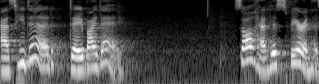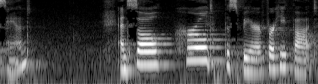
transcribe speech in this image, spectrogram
as he did day by day. Saul had his spear in his hand, and Saul hurled the spear, for he thought,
